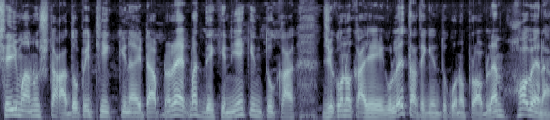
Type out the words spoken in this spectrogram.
সেই মানুষটা আদপে ঠিক কিনা, এটা আপনারা একবার দেখে নিয়ে কিন্তু যে কোনো কাজে এগুলো তাতে কিন্তু কোনো প্রবলেম হবে না।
